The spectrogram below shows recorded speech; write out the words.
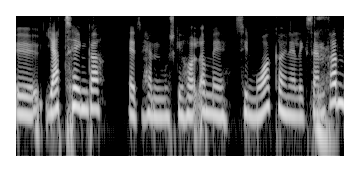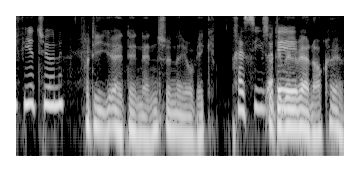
Øh, jeg tænker, at han måske holder med sin mor, Grøn Alexandra, ja. den 24. Fordi øh, den anden søn er jo væk. Præcis. Så det, det vil være nok, øh,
